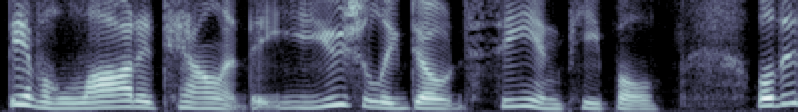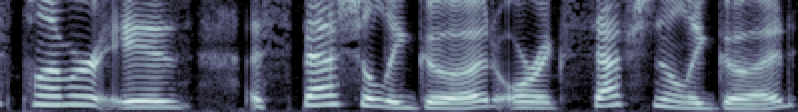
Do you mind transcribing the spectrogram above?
they have a lot of talent that you usually don't see in people. Well, this plumber is especially good or exceptionally good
